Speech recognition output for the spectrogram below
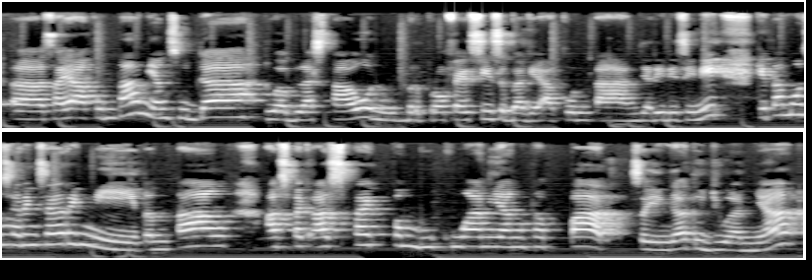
Eh, saya akuntan yang sudah 12 tahun berprofesi sebagai akuntan. Jadi di sini kita mau sharing-sharing nih tentang aspek-aspek pembukuan yang tepat sehingga tujuannya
